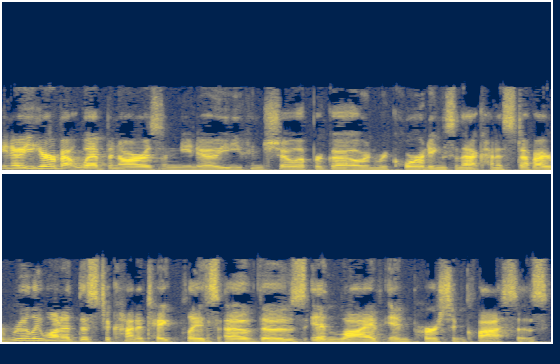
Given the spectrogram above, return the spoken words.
you know you hear about webinars and you know you can show up or go and recordings and that kind of stuff. I really wanted this to kind of take place of those in live in person classes.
